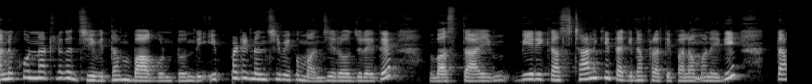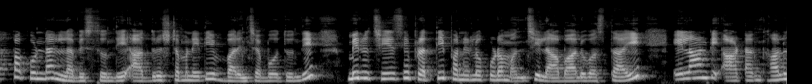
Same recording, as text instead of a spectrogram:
అనుకున్నట్లుగా జీవితం బాగుంటుంది. ఇప్పటి నుంచి మీకు మంచి రోజులైతే వస్తాయి. వీరి కష్టానికి తగిన ప్రతిఫలం అనేది తప్పకుండా లభిస్తుంది. అదృష్టం అనేది భరించబోతుంది మీరు చేసే ప్రతి పనిలో కూడా మంచి లాభాలు వస్తాయి. ఎలాంటి ఆటంకాలు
